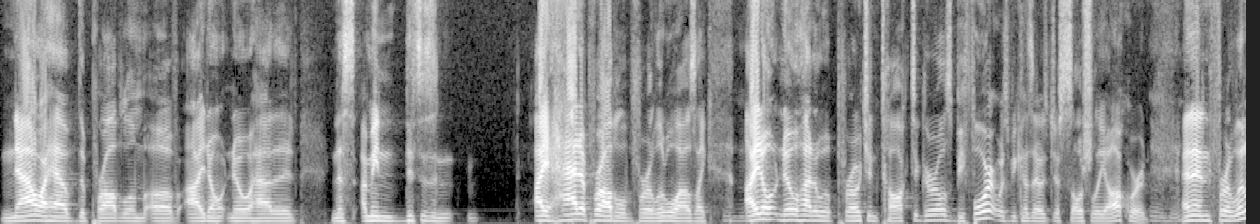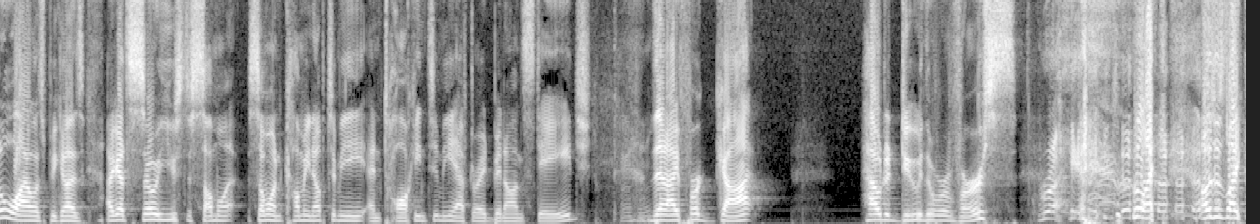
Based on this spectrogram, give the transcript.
now I have the problem of I don't know how to I mean this isn't I had a problem for a little while. I was like, mm-hmm. I don't know how to approach and talk to girls. Before it was because I was just socially awkward, mm-hmm. and then for a little while it's because I got so used to someone someone coming up to me and talking to me after I'd been on stage mm-hmm. that I forgot how to do the reverse. right. like I was just like,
